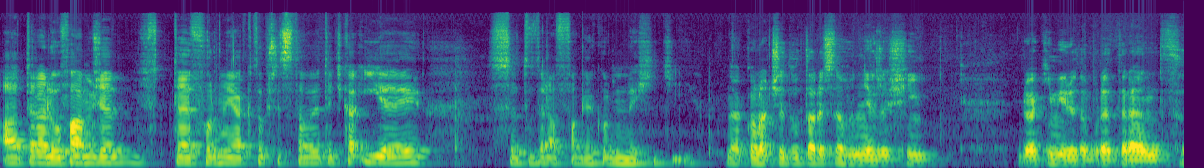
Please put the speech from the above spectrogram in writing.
A teda doufám, že v té formě, jak to představuje teďka EA, se to teda fakt jako nechytí. No, jako na chatu tady se hodně řeší, do jaký míry to bude trend,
